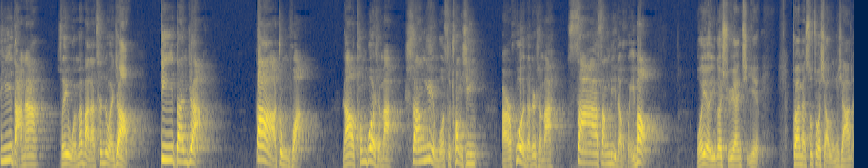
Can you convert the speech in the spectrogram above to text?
低打呢，所以我们把它称之为叫低单价、大众化，然后通过什么商业模式创新而获得的什么杀伤力的回报。我有一个学员企业，专门是做小龙虾的。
